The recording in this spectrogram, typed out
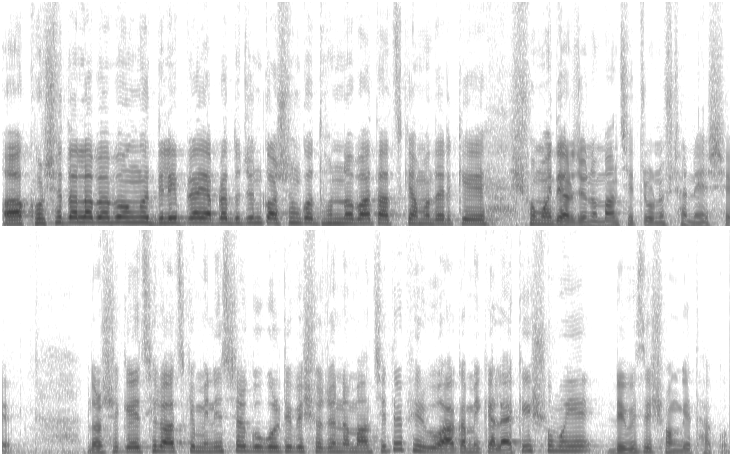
খোরশেদ আলম এবং দিলীপ রায়, আপনার দুজনকে অসংখ্য ধন্যবাদ আজকে আমাদেরকে সময় দেওয়ার জন্য মানচিত্র অনুষ্ঠানে এসে। দর্শক এ ছিল আজকে মিনিস্টার গুগল টিভির সৌজন্য মানচিত্রে। ফিরবো আগামীকাল একই সময়ে ডিবিসির সঙ্গে থাকুন।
